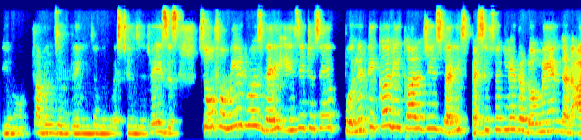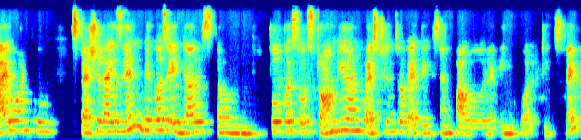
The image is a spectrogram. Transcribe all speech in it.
you know troubles it brings and the questions it raises. So for me it was very easy to say political ecology is very specifically the domain that i want to specialize in because it does um, focus so strongly on questions of ethics and power and inequalities, right?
